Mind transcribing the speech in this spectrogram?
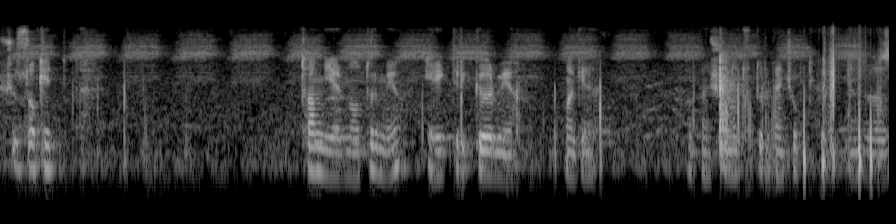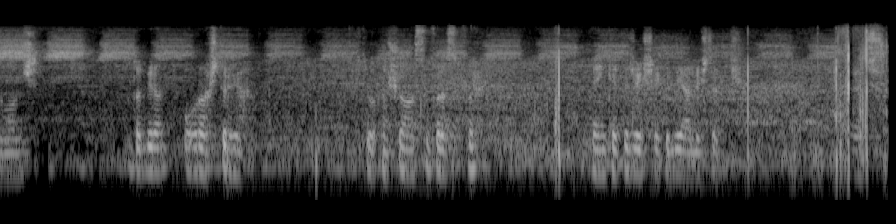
şu soket tam yerine oturmuyor. Elektrik görmüyor makine. Bakın şunu tuttururken çok dikkat etmeniz lazım onun için. Bu da biraz uğraştırıyor. İşte bakın şu an sıfıra sıfır denk edecek şekilde yerleştirdik. Evet.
